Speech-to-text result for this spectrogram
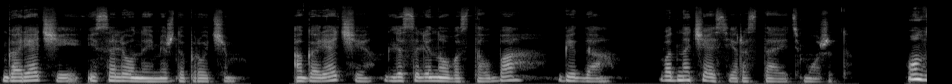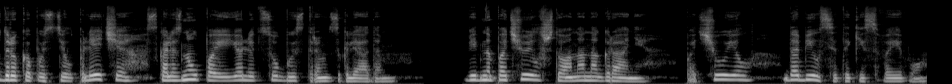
Горячие и соленые, между прочим. А горячее для соляного столба – беда. В одночасье растаять может. Он вдруг опустил плечи, скользнул по ее лицу быстрым взглядом. Видно, почуял, что она на грани. Почуял, добился-таки своего.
